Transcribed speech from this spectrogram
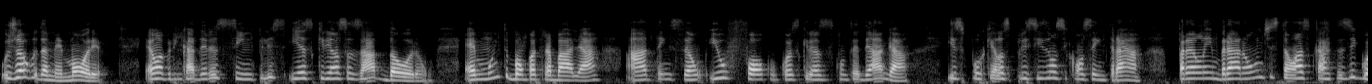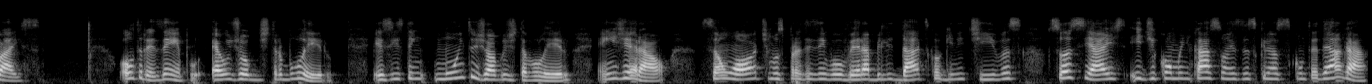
O jogo da memória é uma brincadeira simples e as crianças adoram. É muito bom para trabalhar a atenção e o foco com as crianças com TDAH. Isso porque elas precisam se concentrar para lembrar onde estão as cartas iguais. Outro exemplo é o jogo de tabuleiro. Existem muitos jogos de tabuleiro, em geral, são ótimos para desenvolver habilidades cognitivas, sociais e de comunicações das crianças com TDAH.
